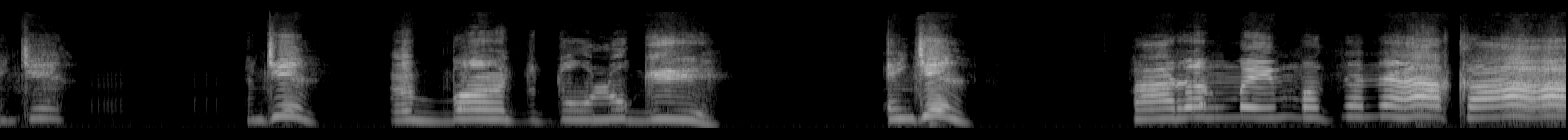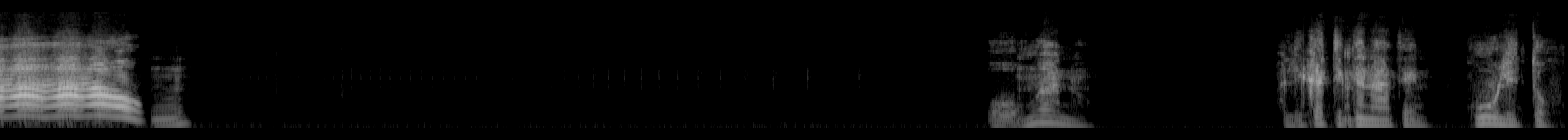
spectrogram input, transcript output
Angel! Angel! Ano ba? Tutulog eh. Angel! Parang may magnanakaw! Oo nga, no. Halika, tingnan natin. Huli to.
